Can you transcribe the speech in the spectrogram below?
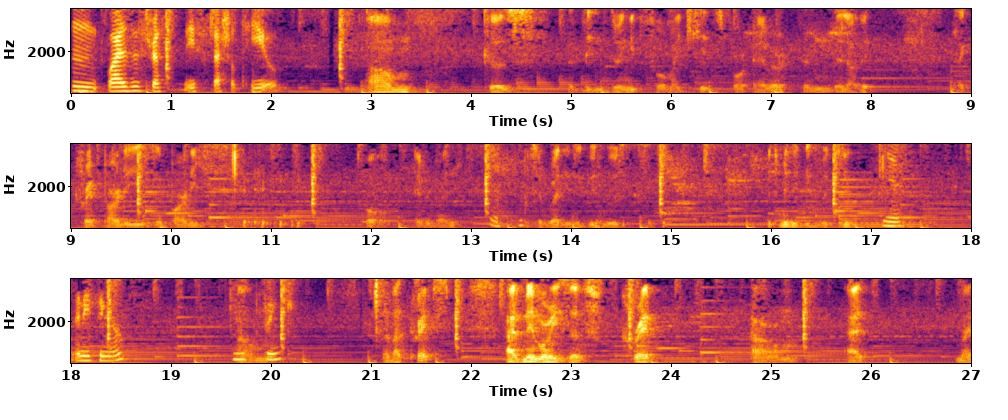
Mm, why is this recipe special to you? Um, because I've been doing it for my kids forever and they love it. Like crepe party is a party for everybody. Puts everybody in a good mood. Puts me in a good mood too. Yeah. Anything else? You Um, think? About crepes, I have memories of crepe. Um, at my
